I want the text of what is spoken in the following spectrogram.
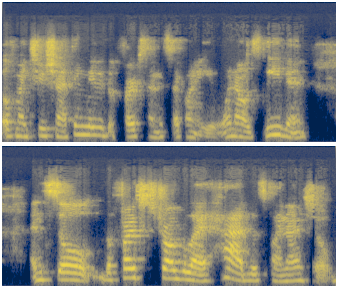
of my tuition. I think maybe the first and the second year when I was leaving. And so the first struggle I had was financial.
